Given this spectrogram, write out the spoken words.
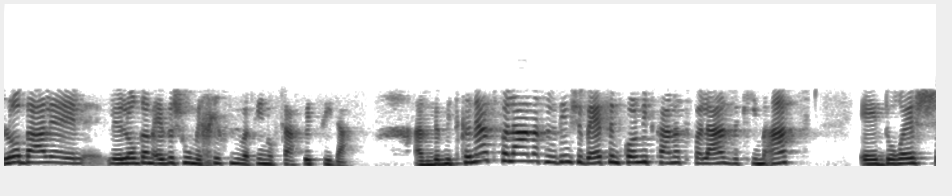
לא בא ללא גם איזשהו מחיר סביבתי נוסף בצידה. אז במתקני התפלה אנחנו יודעים שבעצם כל מתקן התפלה זה כמעט דורש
